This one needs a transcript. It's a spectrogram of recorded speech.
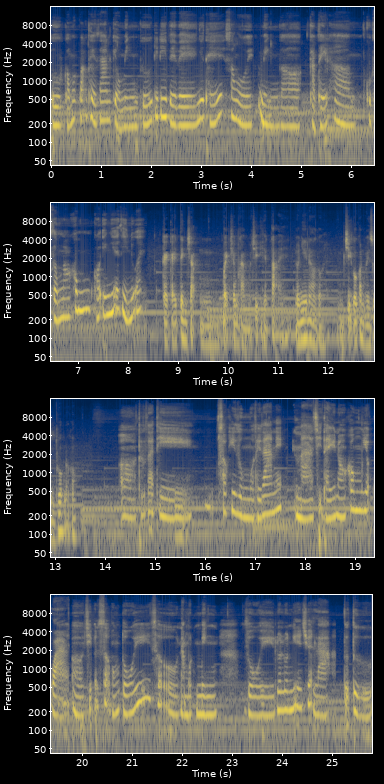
Ừ có một quãng thời gian kiểu mình cứ đi đi về về như thế. Xong rồi mình uh, cảm thấy là cuộc sống nó không có ý nghĩa gì nữa ấy. cái cái tình trạng bệnh trầm cảm của chị hiện tại nó như nào rồi? Chị có cần phải dùng thuốc nữa không? Ờ thực ra thì sau khi dùng một thời gian ấy mà chị thấy nó không hiệu quả ờ, chị vẫn sợ bóng tối sợ nằm một mình rồi luôn luôn nghĩ đến chuyện là tự tử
